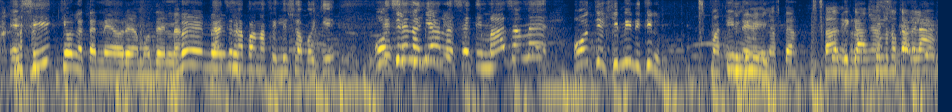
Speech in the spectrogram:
Εσύ και όλα τα νέα ωραία μοντέλα. Ναι, ναι, Κάτσε ναι. να πάω να φιλήσω από εκεί. Ό,τι Εσένα έχει για μείνει. να σε ετοιμάζαμε. Ό,τι έχει μείνει, τι είναι. Μα τι νέα είναι αυτά. Τα δικά σου όλο το καλοκαίρι.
